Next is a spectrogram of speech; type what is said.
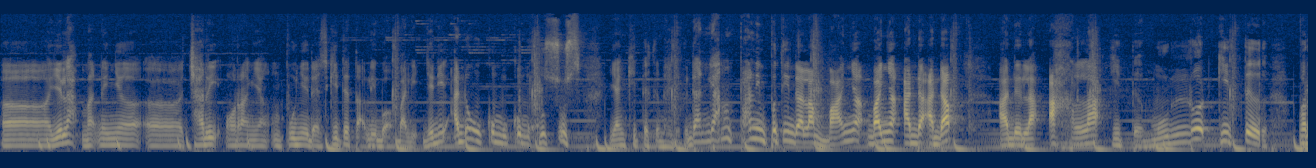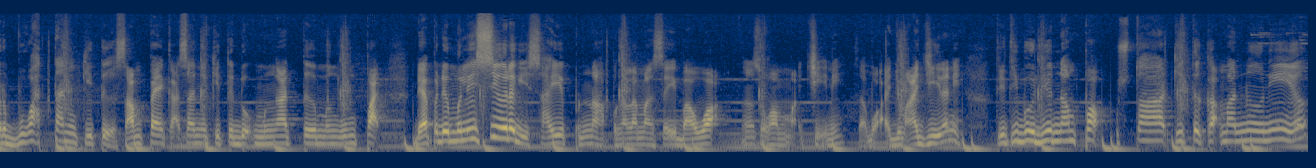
uh, yalah maknanya uh, cari orang yang mempunyai dan kita tak boleh bawa balik. Jadi ada hukum-hukum khusus yang kita kena jaga. Dan yang paling penting dalam banyak-banyak ada adab adalah akhlak kita, mulut kita, perbuatan kita. Sampai kat sana kita duk mengata, mengumpat. Daripada Malaysia lagi, saya pernah pengalaman saya bawa seorang makcik ni, saya bawa Jemaah Haji lah ni. Tiba-tiba dia nampak, Ustaz kita kat mana ni ya?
